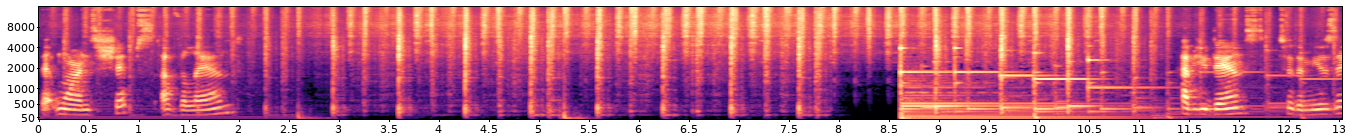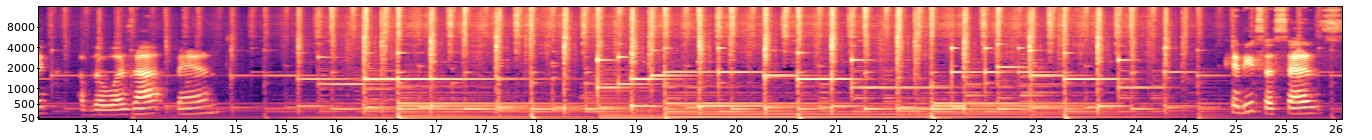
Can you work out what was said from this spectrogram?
that warns ships of the land? Have you danced to the music of the Waza band? Kadisa says,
